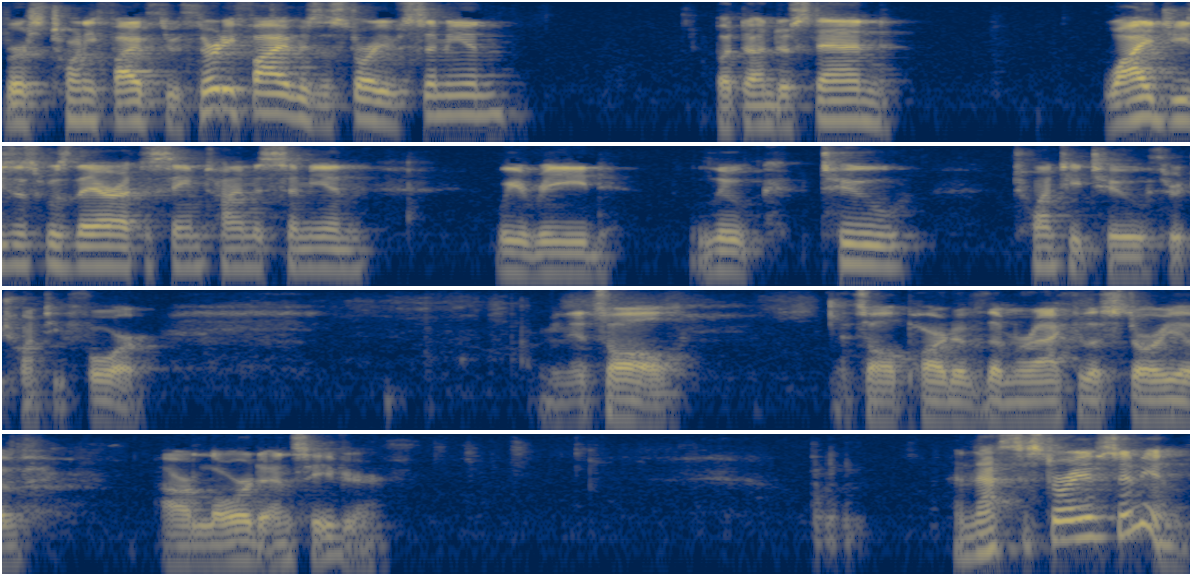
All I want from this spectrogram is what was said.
verse 25 through 35 is the story of Simeon. But to understand why Jesus was there at the same time as Simeon, we read Luke 2, 22 through 24. I mean, it's all it's all part of the miraculous story of our Lord and Savior. And that's the story of Simeon.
